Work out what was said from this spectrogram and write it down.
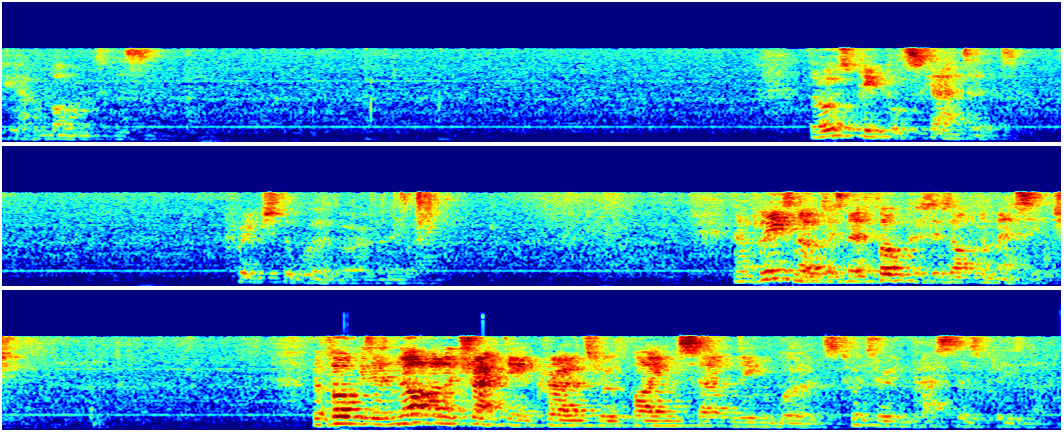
if you have a moment to listen. Those people scattered preached the word wherever they went. Now please notice their focus is on the message. The focus is not on attracting a crowd through fine sounding words. Twittering pastors, please note.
